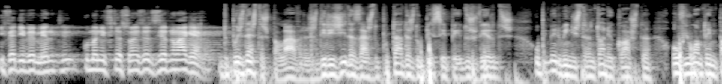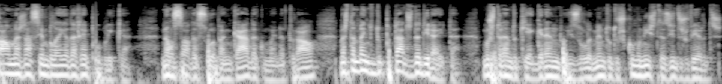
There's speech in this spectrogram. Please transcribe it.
efetivamente, com manifestações a dizer não há guerra. Depois destas palavras, dirigidas às deputadas do PCP e dos Verdes, o primeiro-ministro António Costa ouviu ontem palmas na Assembleia da República, não só da sua bancada, como é natural, mas também de deputados da direita, mostrando que é grande o isolamento dos comunistas e dos Verdes,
